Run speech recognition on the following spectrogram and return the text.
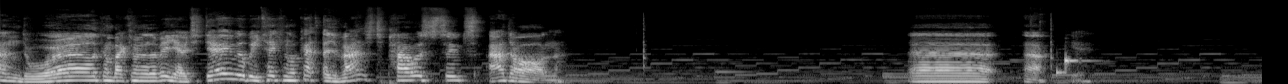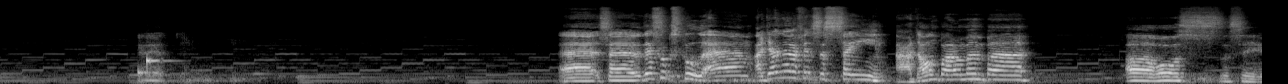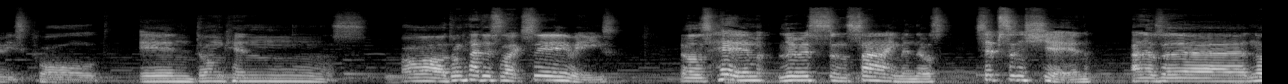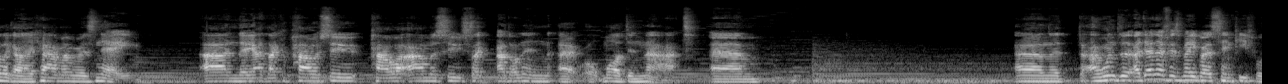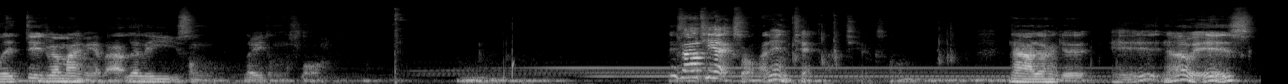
and welcome back to another video. Today we'll be taking a look at Advanced Power Suits add-on. Uh, ah, yeah. Uh, so this looks cool. Um, I don't know if it's the same add-on, but I remember. Oh, what was the series called? In Duncan's. Oh, Duncan had this like series. There was him, Lewis, and Simon. There was Sips and Sjin, and there was uh, another guy. I can't remember his name. And they had like a power suit, power armor suits, like add-on in, uh, well, more than that. Um, and uh, I wonder, I don't know if it's made by the same people. It did remind me of that. Lily some laid on the floor. Is RTX on? I didn't turn RTX on. No, I don't think it, it No, it is.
